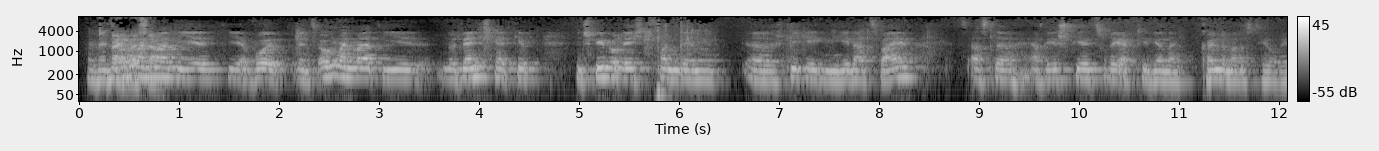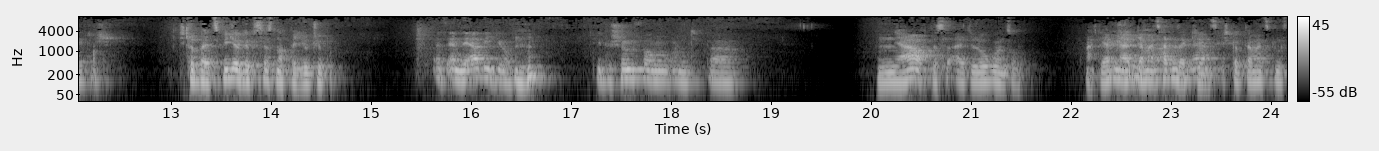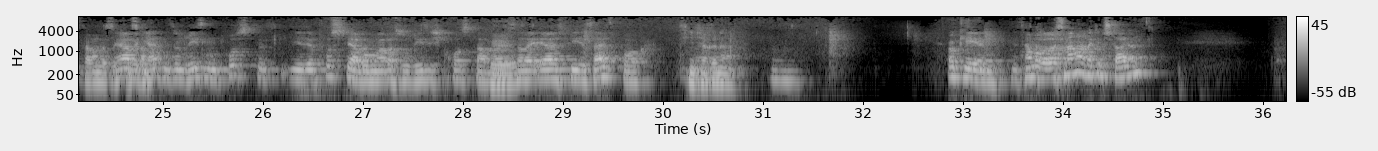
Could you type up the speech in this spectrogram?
Wenn es irgendwann mal die, die, obwohl, wenn es irgendwann mal die Notwendigkeit gibt, den Spielbericht von dem äh, Spiel gegen Jena 2, das erste RB-Spiel zu reaktivieren, dann könnte man das theoretisch. Ich glaube, als Video gibt es das noch bei YouTube. Als MDR-Video. Die Beschimpfung und äh, Ja, auch das alte Logo und so. Ach, die hatten halt, damals hatten sie Ja. Ich glaube, damals ging es darum, dass sie ja, aber die hatten so einen riesen Brust, das, diese Brustwerbung war doch so riesig groß damals. Das war eher wie Salzburg. Ich nicht erinnere. Okay, jetzt haben wir Aber was machen wir mit dem Stadion?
